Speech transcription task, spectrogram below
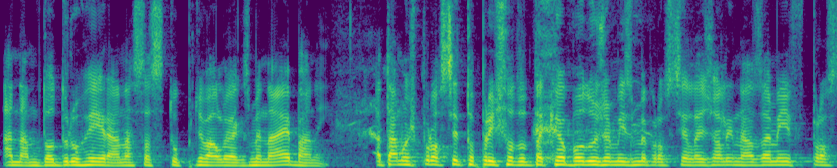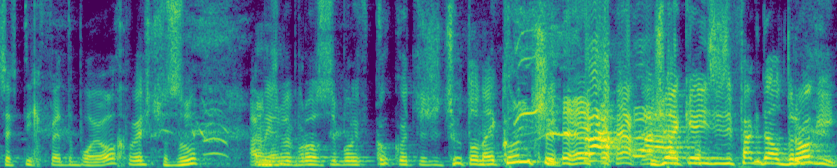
a nám do druhej rána sa stupňovalo, jak sme najebaní. A tam už proste to prišlo do takého bodu, že my sme proste ležali na zemi v, proste v tých fatbojoch, vieš čo sú, a my sme proste boli v kokote, že čo to nekončí. že keď si si fakt dal drogy.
